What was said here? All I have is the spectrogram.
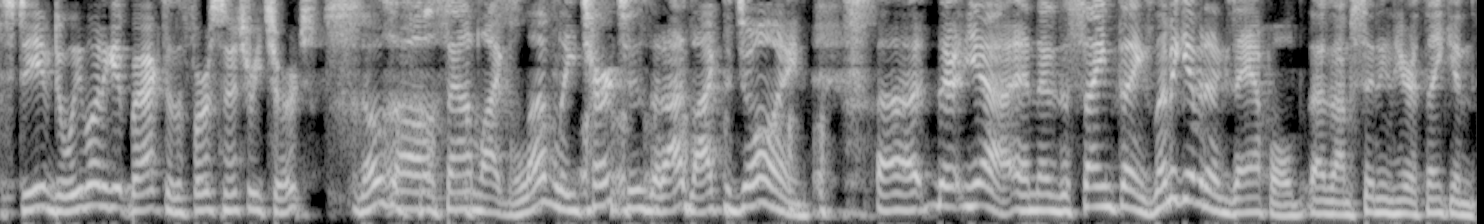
Steve, do we want to get back to the first century church? Those all sound like lovely churches that I'd like to join. Uh, yeah, and they're the same things. Let me give an example as I'm sitting here thinking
